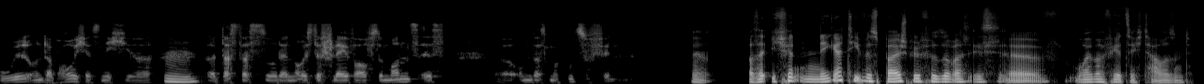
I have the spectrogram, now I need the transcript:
cool und da brauche ich jetzt nicht, äh, mhm. äh, dass das so der neueste Flavor of the Month ist, äh, um das mal gut zu finden. Ja. Also ich finde ein negatives Beispiel für sowas ist äh, Warhammer 40.000.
